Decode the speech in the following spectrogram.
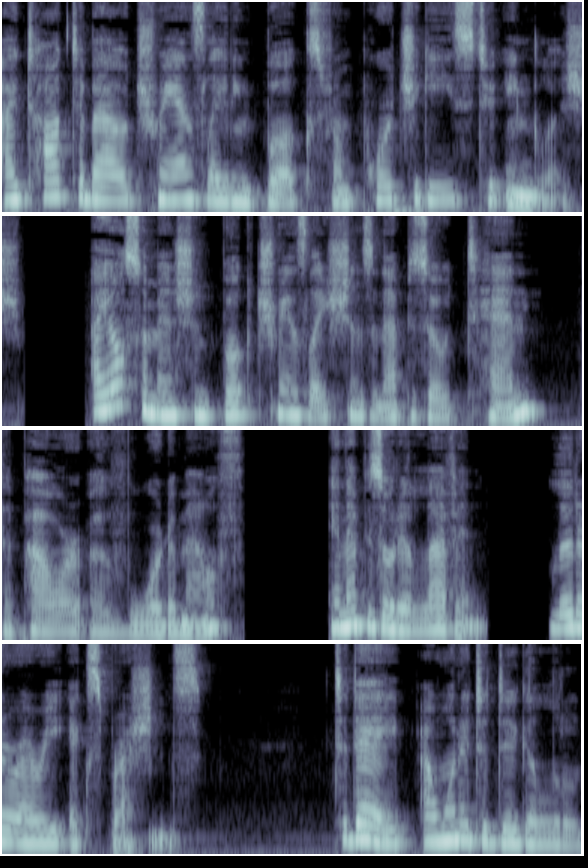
I talked about translating books from Portuguese to English. I also mentioned book translations in episode 10, The Power of Word of Mouth, and episode 11, Literary Expressions. Today, I wanted to dig a little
